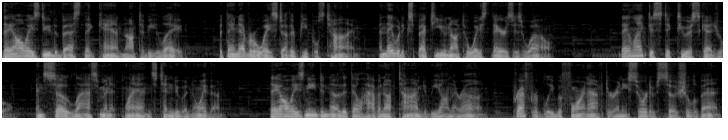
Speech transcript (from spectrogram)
They always do the best they can not to be late, but they never waste other people's time, and they would expect you not to waste theirs as well. They like to stick to a schedule, and so last minute plans tend to annoy them. They always need to know that they'll have enough time to be on their own, preferably before and after any sort of social event.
